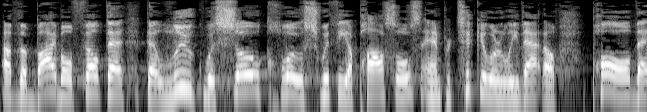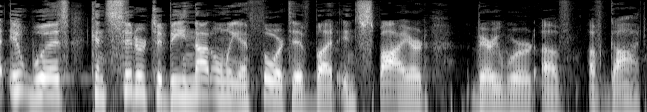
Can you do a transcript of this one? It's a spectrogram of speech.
of the Bible felt that, that Luke was so close with the apostles and particularly that of Paul that it was considered to be not only authoritative but inspired very word of, of God.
